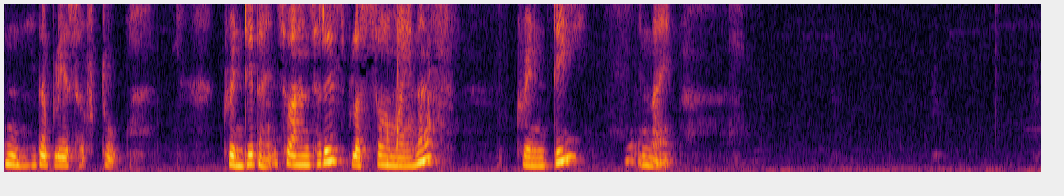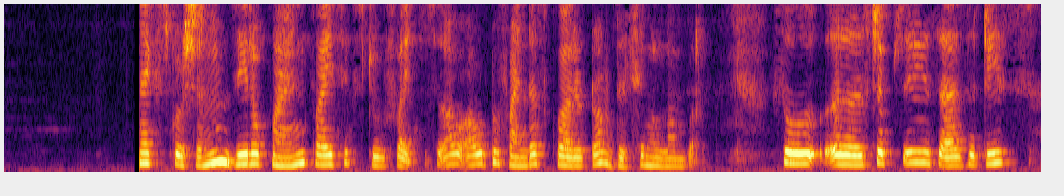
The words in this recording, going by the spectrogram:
in the place of 2 29 so answer is plus or minus 29 next question 0.5625 so how, how to find the square root of decimal number? So uh, steps is as it is.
